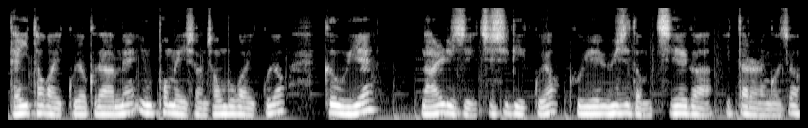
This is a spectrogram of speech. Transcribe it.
데이터가 있고요. 그 다음에 information, 정보가 있고요. 그 위에 knowledge, 지식이 있고요. 그 위에 wisdom, 지혜가 있다라는 거죠.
